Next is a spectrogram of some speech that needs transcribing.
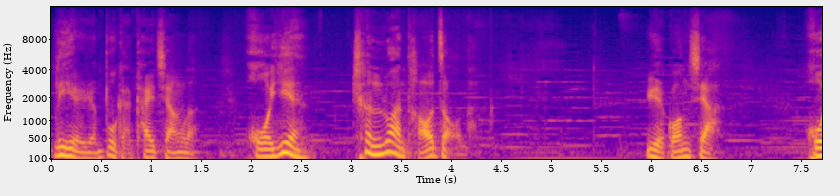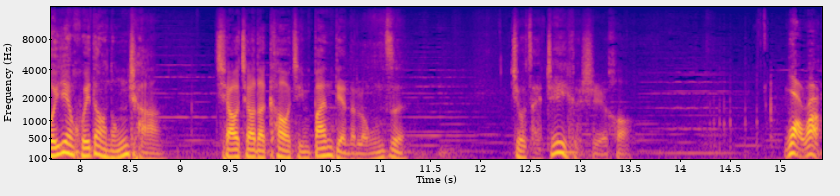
猎人不敢开枪了。火焰趁乱逃走了。月光下，火焰回到农场，悄悄地靠近斑点的笼子。就在这个时候，汪汪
